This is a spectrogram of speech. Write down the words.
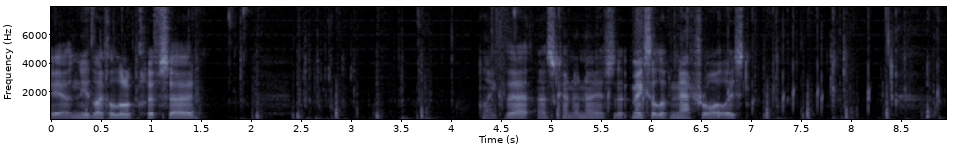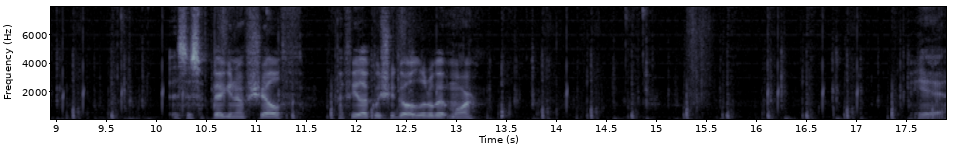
yeah, need like a little cliffside, like that. That's kind of nice. It makes it look natural at least. Is this a big enough shelf? I feel like we should go a little bit more. Yeah.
